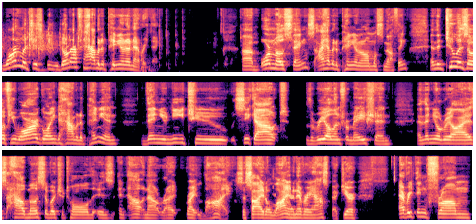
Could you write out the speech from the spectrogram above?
one would just be you don't have to have an opinion on everything. Um, or most things. I have an opinion on almost nothing. And then two is though, if you are going to have an opinion, then you need to seek out the real information. And then you'll realize how most of what you're told is an out and out right, right lie, societal lie on every aspect. You're everything from,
